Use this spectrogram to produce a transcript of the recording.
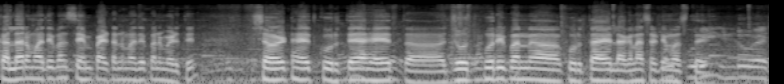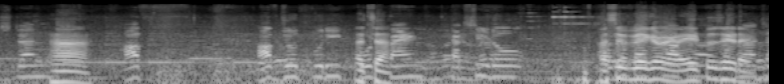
कलरमध्ये पण सेम पॅटर्नमध्ये पण मिळतील. शर्ट आहेत कुर्ते आहेत जोधपुरी पण कुर्ता आहे लग्नासाठी मस्त आहे. इंडो वेस्टर्न हां. हाफ हाफ जोधपुरी अच्छा. पॅन्ट टॅक्सिडो असे वेगवेगळे ए टू झेड आहे.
